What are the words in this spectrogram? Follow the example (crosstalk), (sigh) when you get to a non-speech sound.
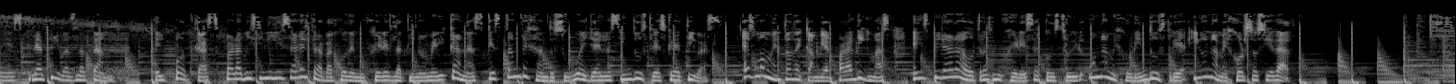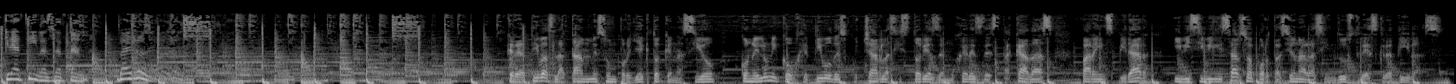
Es Creativas Latam, el podcast para visibilizar el trabajo de mujeres latinoamericanas que están dejando su huella en las industrias creativas. Es momento de cambiar paradigmas e inspirar a otras mujeres a construir una mejor industria y una mejor sociedad. Creativas Latam, by Creativas Latam es un proyecto que nació con el único objetivo de escuchar las historias de mujeres destacadas para inspirar y visibilizar su aportación a las industrias creativas.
